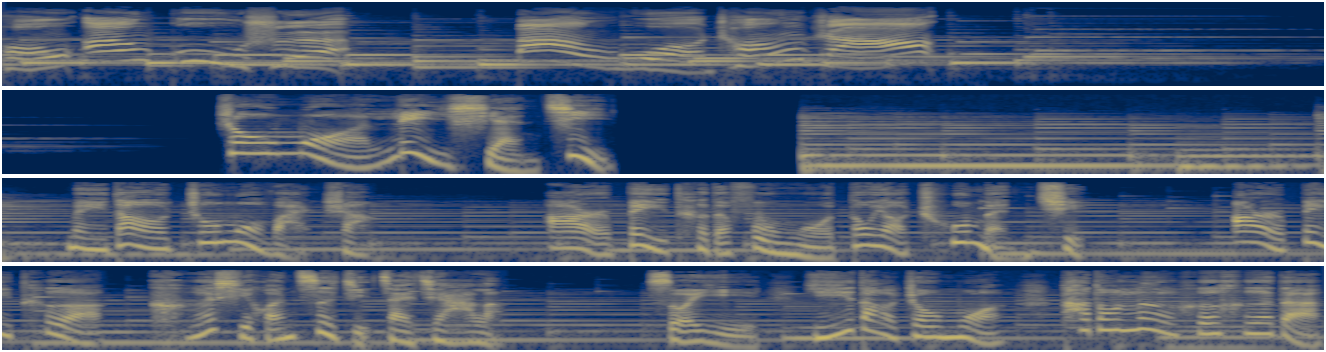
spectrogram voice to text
洪恩故事伴我成长，周末历险记。每到周末晚上，阿尔贝特的父母都要出门去。阿尔贝特可喜欢自己在家了，所以一到周末，他都乐呵呵的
